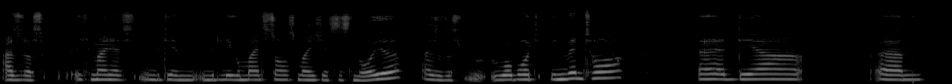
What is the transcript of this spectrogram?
also das, ich meine jetzt mit dem mit Lego Mindstorms meine ich jetzt das neue, also das Robot Inventor, äh, der ähm,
